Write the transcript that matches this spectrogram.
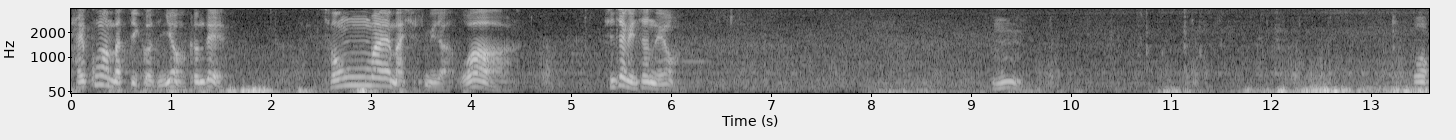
달콤한 맛도 있거든요. 그런데 정말 맛있습니다. 와 진짜 괜찮네요. 음 어.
